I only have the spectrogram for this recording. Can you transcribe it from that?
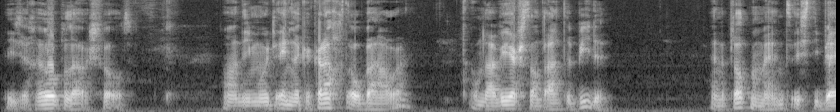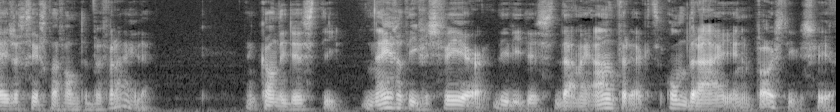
Die zich hulpeloos voelt. Die moet innerlijke kracht opbouwen om daar weerstand aan te bieden. En op dat moment is die bezig zich daarvan te bevrijden. En kan die dus die negatieve sfeer die die dus daarmee aantrekt, omdraaien in een positieve sfeer.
